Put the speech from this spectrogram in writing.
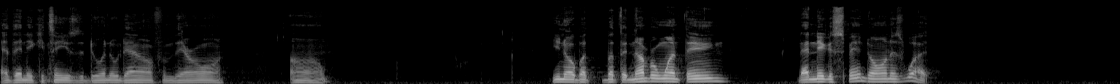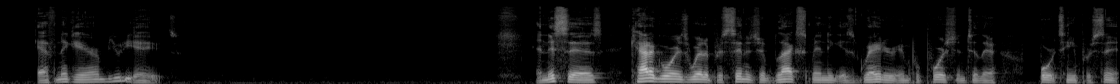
and then it continues to dwindle down from there on. Um, you know, but but the number one thing that niggas spend on is what? Ethnic hair and beauty aids. And this says categories where the percentage of black spending is greater in proportion to their 14%.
